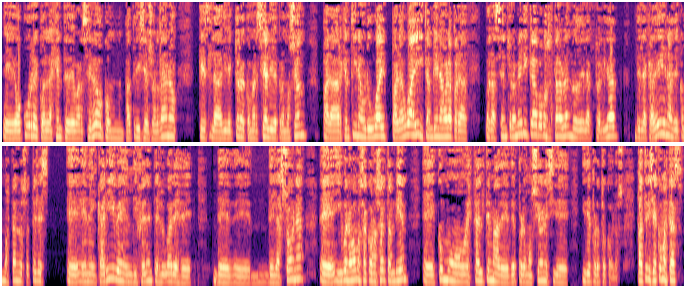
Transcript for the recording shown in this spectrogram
eh, ocurre con la gente de Barceló, con Patricia Giordano, que es la directora comercial y de promoción para Argentina, Uruguay, Paraguay y también ahora para, para Centroamérica. Vamos a estar hablando de la actualidad de la cadena, de cómo están los hoteles eh, en el Caribe, en diferentes lugares de, de, la zona. Eh, y bueno, vamos a conocer también eh, cómo está el tema de, promociones y de, y de protocolos. Patricia, ¿cómo estás?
